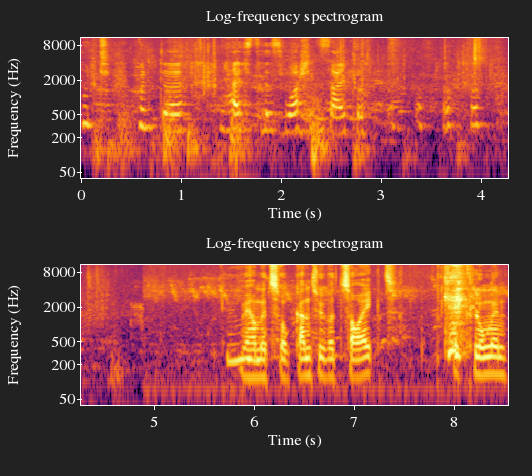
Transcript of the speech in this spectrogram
Und, und äh, wie heißt das? Washing Cycle. Wir haben jetzt so ganz überzeugt geklungen.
